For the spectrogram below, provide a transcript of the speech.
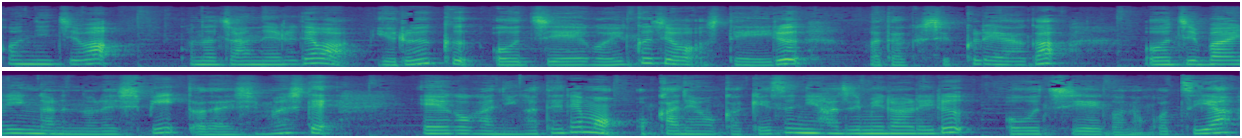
こんにちは。このチャンネルではゆるーくおうち英語育児をしている私クレアがおうちバイリンガルのレシピと題しまして英語が苦手でもお金をかけずに始められるおうち英語のコツや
